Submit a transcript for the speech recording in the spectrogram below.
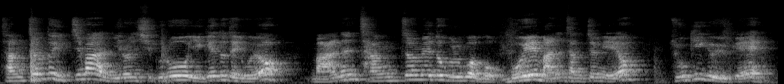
장점도 있지만 이런 식으로 얘기해도 되고요. 많은 장점에도 불구하고 뭐에 많은 장점이에요? 조기 교육에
